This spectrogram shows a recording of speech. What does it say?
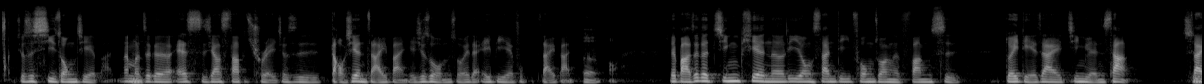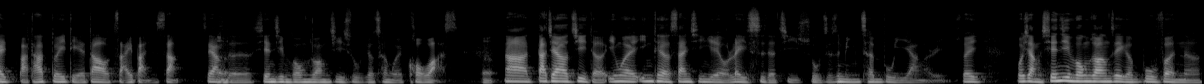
就是系中介板。那么这个 S 叫 substrate，就是导线载板，也就是我们所谓的 ABF 载板，嗯，哦，所以把这个晶片呢，利用三 D 封装的方式堆叠在晶圆上，再把它堆叠到载板上，这样的先进封装技术就称为 CoWAS。嗯，那大家要记得，因为 Intel、三星也有类似的技术，只是名称不一样而已，所以。我想先进封装这个部分呢，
